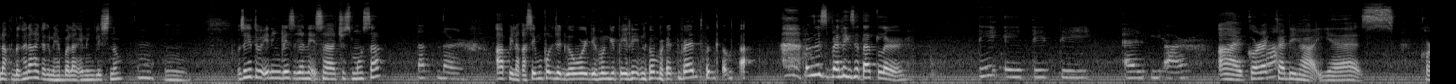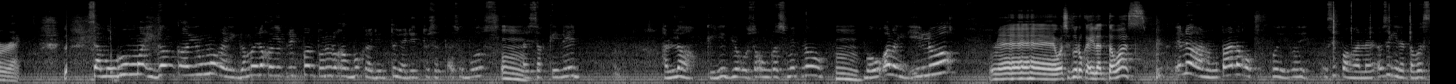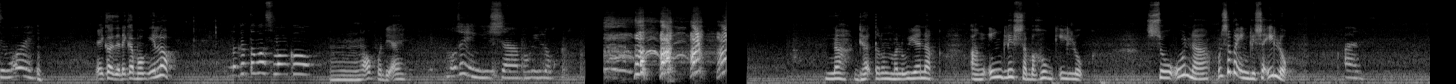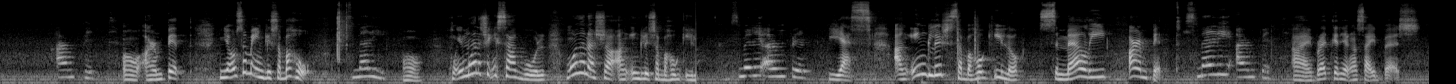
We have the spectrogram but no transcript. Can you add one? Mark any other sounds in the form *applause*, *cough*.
Nak, daghan kay kag nahibalang in English, no? Mm. Mm. Ito in English gani sa chismosa? Tatler. Ah, pinaka-simple jud nga word yung gipili no, *laughs* Brett. Brett, ka ba? Ano yung spelling sa Tatler? T-A-T-T-L-E-R. Ay, correct ka diha. Yes. Correct. Sa murong maigang kayo mo kay gamay na kayo tripan tulo ka buka dito na dito sa taas ubos. Mm. Ay sa kilid. Hala, kilid ako sa akong classmate no. Mm. Bawo alang ilok. Eh, wa siguro kailang tawas. Ano anong tana ko? Uy, uy, kasi pangalan. O sige, natawas mo oy. *laughs* Ikaw, dili ka mong ilok. Nagatawas man ko. Hmm, ako po di ay. Mo sa English siya pag ilok. *laughs* Na, diha taron maluya nak. Ang English sa bahog ilok. So, una, unsa ba English sa ilok? An. Armpit. Oh, armpit. Nya unsa may English sa baho? Smelly. Oh, kung imo na siyang isagol, mo na na siya ang English sa bahog ilok. Smelly armpit. Yes, ang English sa bahog ilok, smelly armpit. Smelly armpit. Ay, bright kanya ang side best.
